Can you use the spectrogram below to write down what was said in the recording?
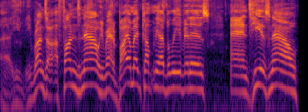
uh, he, he runs a, a fund now. He ran a biomed company, I believe it is and he is now.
